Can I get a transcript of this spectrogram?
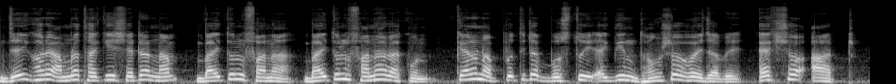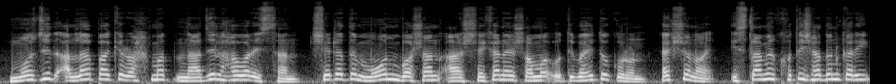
যেই ঘরে আমরা থাকি সেটার নাম বাইতুল ফানা। বাইতুল ফানা রাখুন। কেননা প্রতিটা বস্তুই একদিন ধ্বংস হয়ে যাবে। একশো আট। মসজিদ আল্লাহ পাকের রহমত নাজিল হওয়ার স্থান। সেটাতে মন বসান আর সেখানে সময় অতিবাহিত করুন। একশো নয়। ইসলামের ক্ষতি সাধনকারী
